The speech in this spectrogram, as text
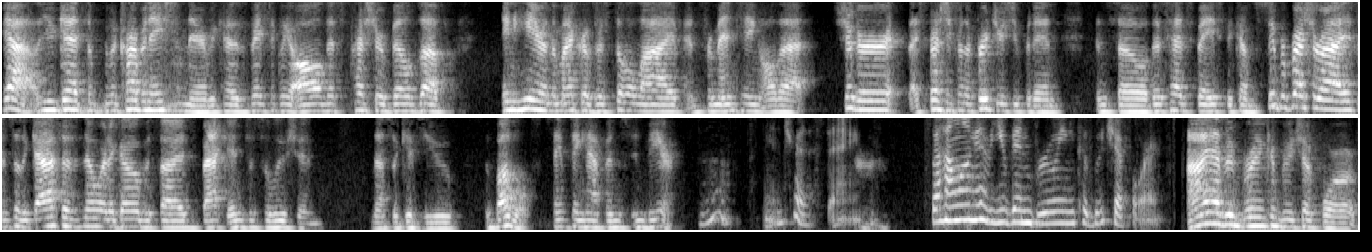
Yeah, you get the, the carbonation there because basically all this pressure builds up in here, and the microbes are still alive and fermenting all that sugar, especially from the fruit juice you put in. And so this headspace becomes super pressurized, and so the gas has nowhere to go besides back into solution. And that's what gives you the bubbles. Same thing happens in beer. Oh, interesting. So, how long have you been brewing kombucha for? I have been brewing kombucha for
